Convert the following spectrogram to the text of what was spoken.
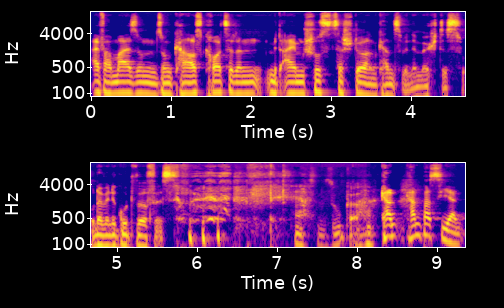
einfach mal so ein, so ein Chaos-Kreuzer dann mit einem Schuss zerstören kannst, wenn du möchtest. Oder wenn du gut würfelst. Ja, super. Kann, kann passieren.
